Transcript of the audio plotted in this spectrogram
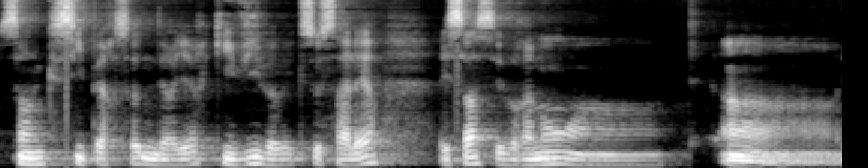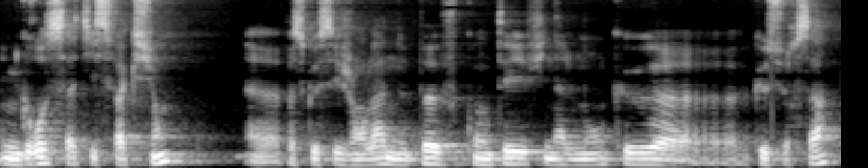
5 six personnes derrière qui vivent avec ce salaire. Et ça c'est vraiment un, une grosse satisfaction. euh, parce que ces gens-là ne peuvent compter finalement que euh, que sur ça.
